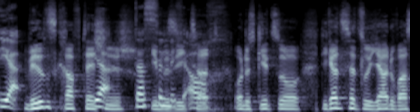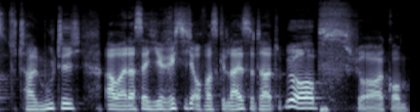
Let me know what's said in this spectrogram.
Ja. willenskrafttechnisch ja, ihn besiegt hat. Und es geht so die ganze Zeit so, ja, du warst total mutig, aber dass er hier richtig auch was geleistet hat, ja, pff, ja, komm.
